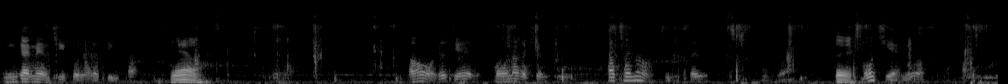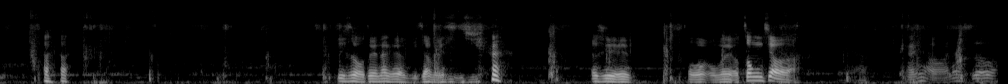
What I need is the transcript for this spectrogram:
你应该没有去过那个地方，没有，然后我就觉得摸那个胸部，她穿那种紧身服啊，对，摸起来没有什么。其实我对那个比较没兴趣，而且我我们有宗教啦，还好啊，那时候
